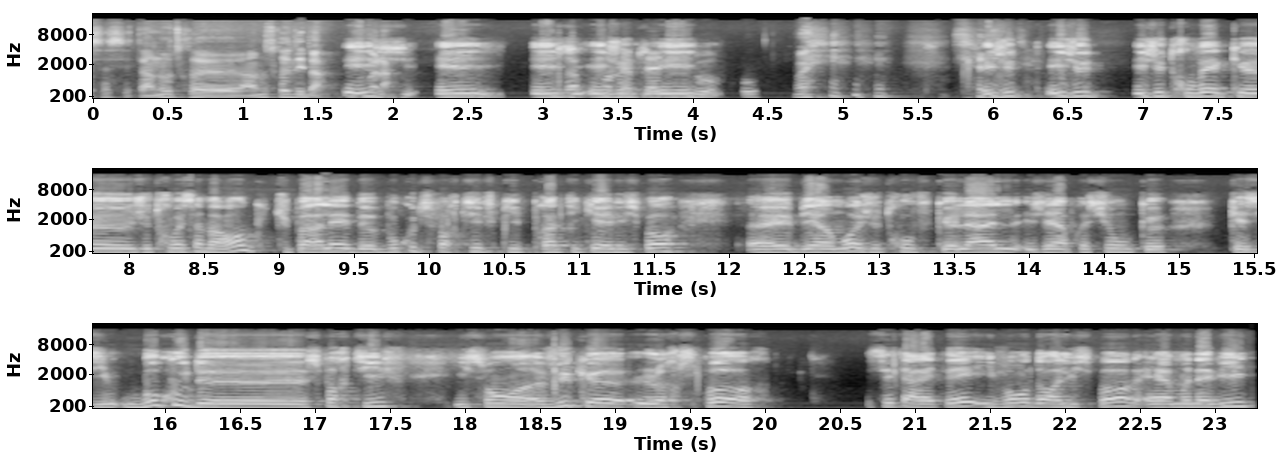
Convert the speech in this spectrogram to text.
ça, c'est un autre, un autre débat. Et, voilà. je- et, je- et je. Ouais. et je, et je, trouvais que je trouvais ça marrant que tu parlais de beaucoup de sportifs qui pratiquaient l'e-sport. Euh, eh bien, moi, je trouve que là, j'ai l'impression que quasi beaucoup de sportifs, ils sont euh, vu que leur sport s'est arrêté, ils vont dans l'e-sport et à mon avis,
